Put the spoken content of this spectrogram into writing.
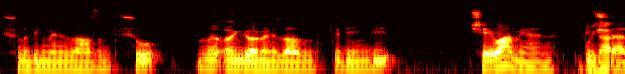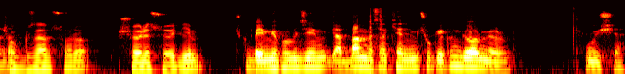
şunu bilmeniz lazım, şunu öngörmeniz lazım dediğin bir şey var mı yani bu güzel, işlerde? çok güzel bir soru. Şöyle söyleyeyim. Çünkü benim yapabileceğim ya ben mesela kendimi çok yakın görmüyorum bu işe.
